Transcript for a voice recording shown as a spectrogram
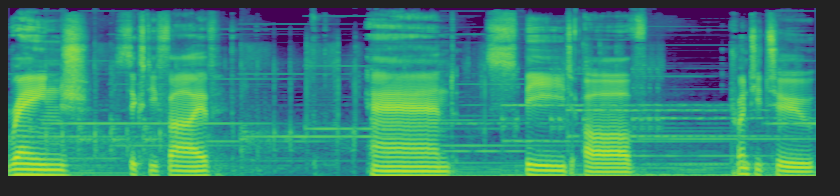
range 65, and speed of 22k.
